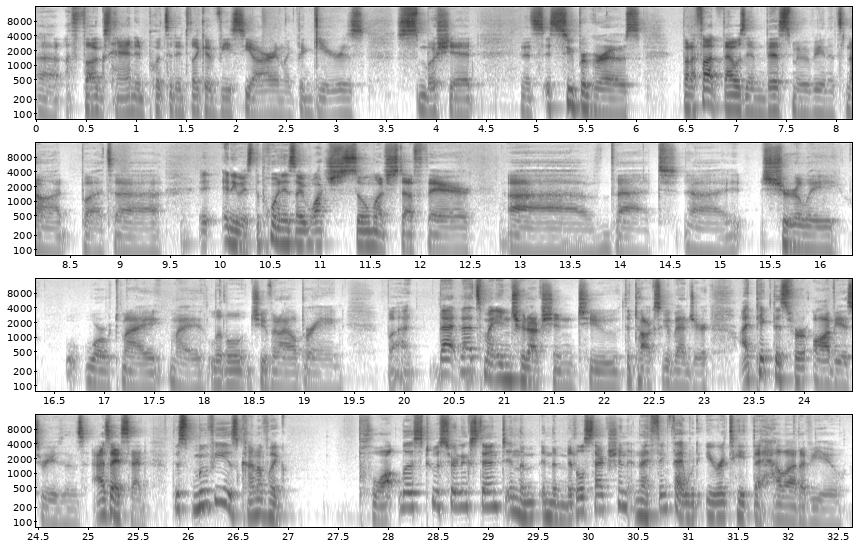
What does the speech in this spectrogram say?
a a thug's hand and puts it into like a VCR, and like the gears smush it, and it's it's super gross. But I thought that was in this movie, and it's not. But uh, it, anyways, the point is, I watched so much stuff there uh, that uh, surely warped my my little juvenile brain. But that that's my introduction to the Toxic Avenger. I picked this for obvious reasons. As I said, this movie is kind of like plotless to a certain extent in the in the middle section, and I think that would irritate the hell out of you.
